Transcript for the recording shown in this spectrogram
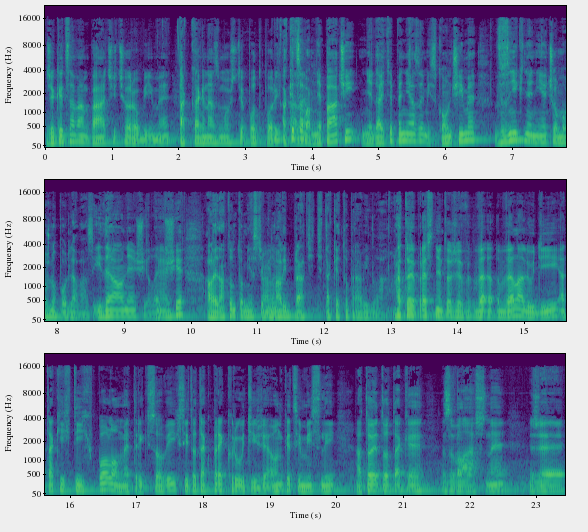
že keď sa vám páči, čo robíme, tak, tak nás môžete podporiť. A keď Ale... sa vám nepáči, nedajte peniaze, my skončíme, vznikne niečo možno podľa vás ideálnejšie, lepšie, Hej. ale na tomto mieste by mali platiť takéto pravidlá. A to je presne to, že veľa ľudí a takých tých polometrixových si to tak prekrúti, že on keď si myslí, a to je to také zvláštne, že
